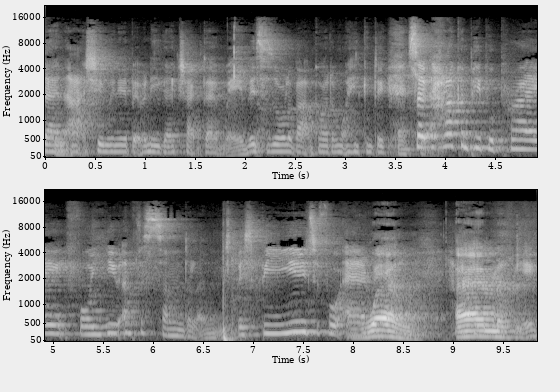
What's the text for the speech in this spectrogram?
Then actually we need a bit of an ego check, don't we? This is all about God and what He can do. so, how can people pray for you and for Sunderland, this beautiful area? Well, um, Pray for you.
